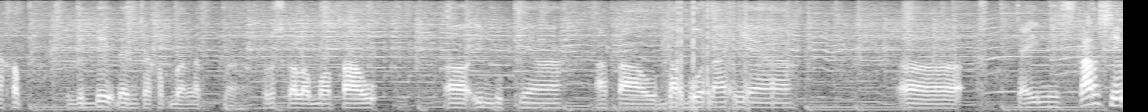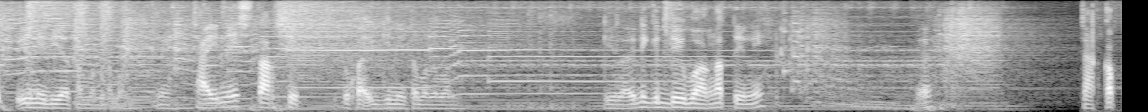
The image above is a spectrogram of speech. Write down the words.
cakep gede dan cakep banget. Nah terus kalau mau tahu uh, induknya atau babonanya uh, Chinese Starship. Ini dia teman-teman. Nih Chinese Starship. Itu kayak gini teman-teman. Gila ini gede banget ini. Ya. Cakep.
